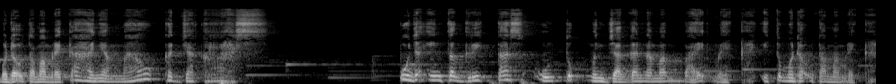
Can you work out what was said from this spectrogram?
modal utama mereka hanya mau kerja keras. Punya integritas untuk menjaga nama baik mereka. Itu modal utama mereka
